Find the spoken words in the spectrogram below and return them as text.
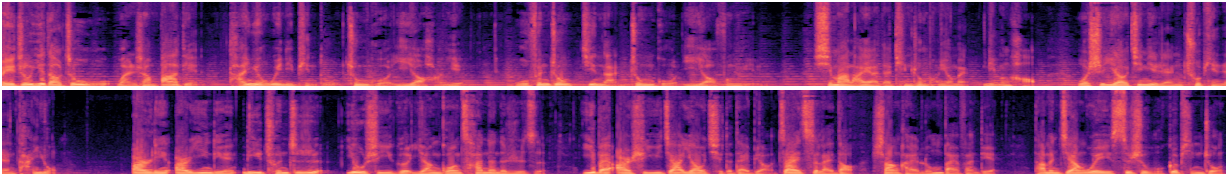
每周一到周五晚上八点，谭勇为你品读中国医药行业，五分钟尽览中国医药风云。喜马拉雅的听众朋友们，你们好，我是医药经理人、出品人谭勇。二零二一年立春之日，又是一个阳光灿烂的日子。一百二十余家药企的代表再次来到上海龙柏饭店，他们将为四十五个品种、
